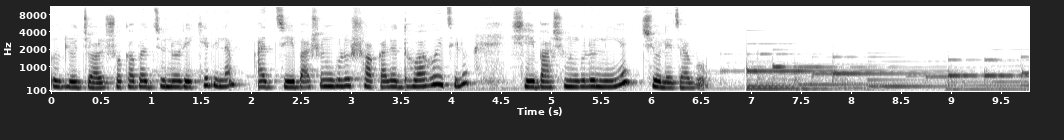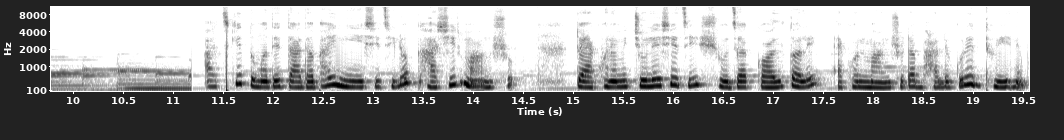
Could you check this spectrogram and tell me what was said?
ওইগুলো জল শোকাবার জন্য রেখে দিলাম, আর যে বাসনগুলো সকালে ধোয়া হয়েছিল, সেই বাসনগুলো নিয়ে চলে যাব। আজকে তোমাদের দাদাভাই নিয়ে এসেছিল খাসির মাংস। তো এখন আমি চলে এসেছি সোজা কলতলে, এখন মাংসটা ভালো করে ধুয়ে নেব।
